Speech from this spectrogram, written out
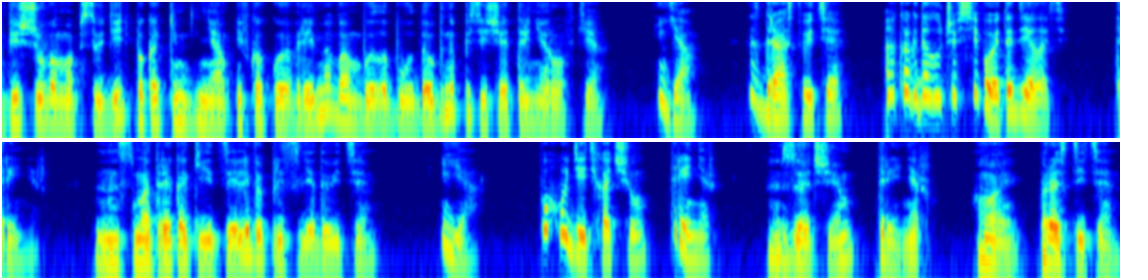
Пишу вам обсудить, по каким дням и в какое время вам было бы удобно посещать тренировки. Я. Здравствуйте. А когда лучше всего это делать? Тренер. Смотря какие цели вы преследуете. Я. Похудеть хочу. Тренер. Зачем? Тренер. Ой, простите,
